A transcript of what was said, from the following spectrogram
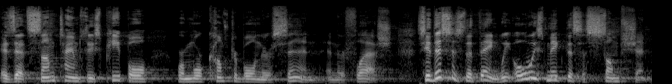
is that sometimes these people were more comfortable in their sin and their flesh. See, this is the thing. We always make this assumption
